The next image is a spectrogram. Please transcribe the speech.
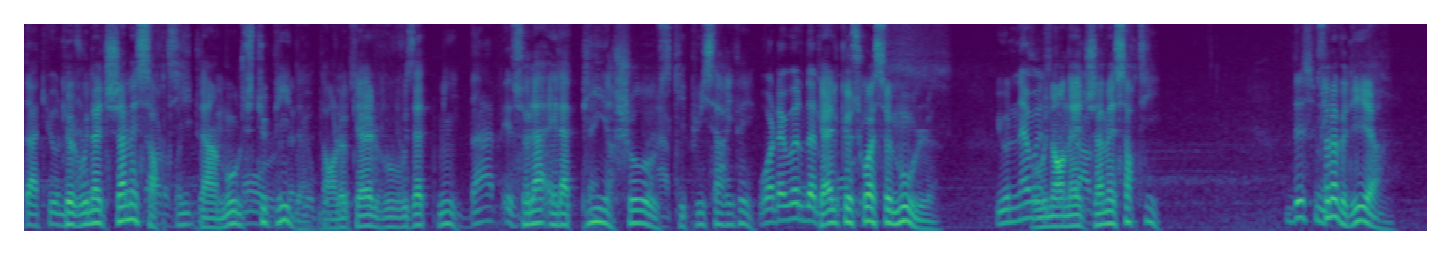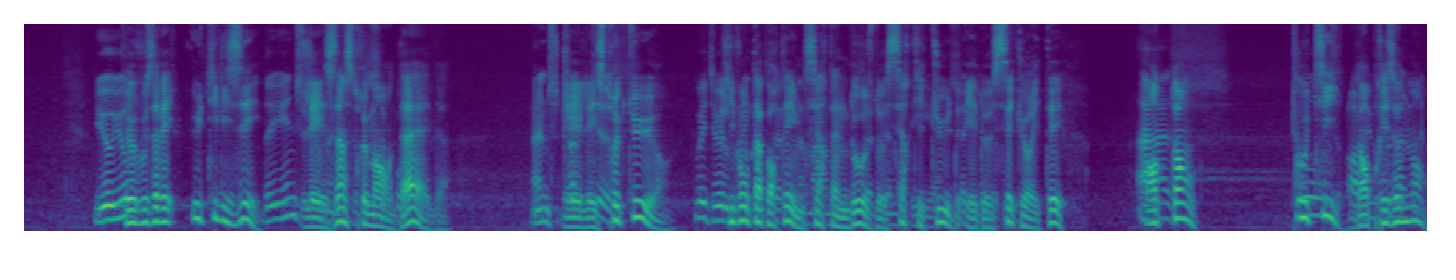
que vous n'êtes jamais sorti d'un moule stupide dans lequel vous vous êtes mis. Cela est la pire chose qui puisse arriver. Quel que soit ce moule, vous n'en êtes jamais sorti. Cela veut dire que vous avez utilisé les instruments d'aide et les structures qui vont apporter une certaine dose de certitude et de sécurité en tant qu'outil d'emprisonnement.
